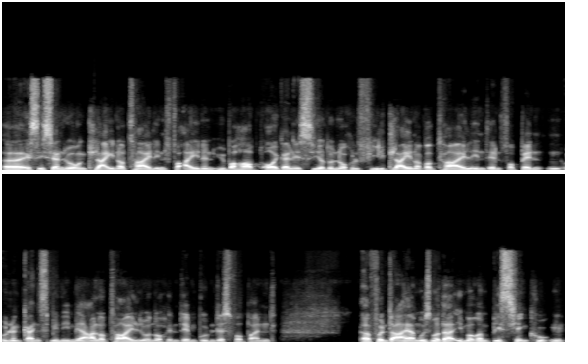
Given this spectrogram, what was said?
Äh, es ist ja nur ein kleiner Teil in Vereinen überhaupt organisiert und noch ein viel kleinerer Teil in den Verbänden und ein ganz minimaler Teil nur noch in dem Bundesverband. Von daher muss man da immer ein bisschen gucken.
